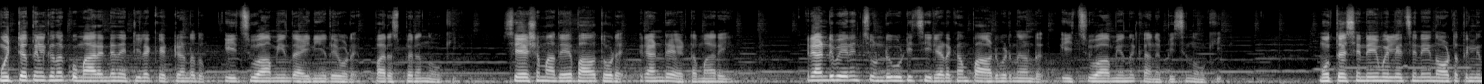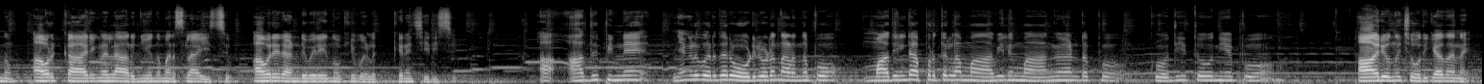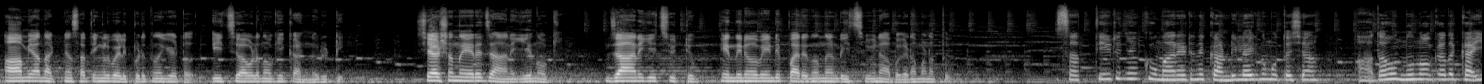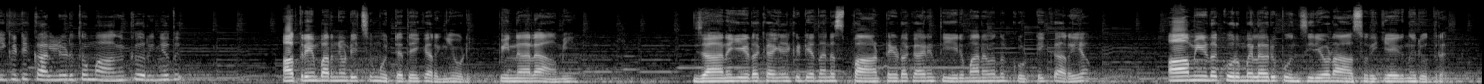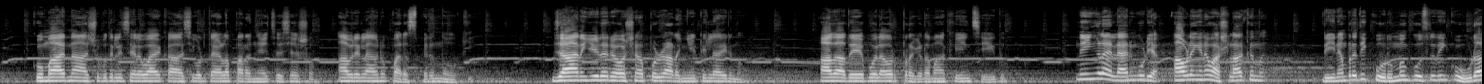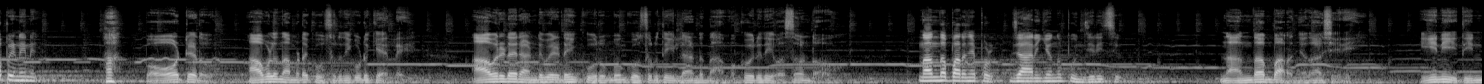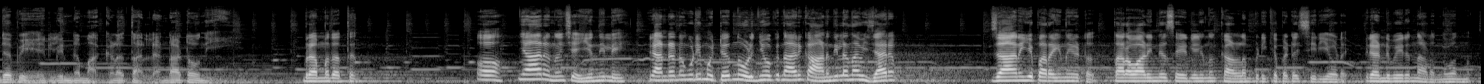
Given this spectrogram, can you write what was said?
മുറ്റത്ത് നിൽക്കുന്ന കുമാരന്റെ നെറ്റിയിലെ കെട്ടേണ്ടതും ഈ സ്വാമിയും ദയനീയതയോടെ പരസ്പരം നോക്കി. ശേഷം അതേ ഭാവത്തോടെ രണ്ട് ഏട്ടന്മാരെയും രണ്ടുപേരും ചുണ്ടുകൂട്ടി ചിരിയടക്കാൻ പാടുപെടുന്ന ഈ ചുവാമിയൊന്ന് കനപ്പിച്ച് നോക്കി. മുത്തശ്ശന്റെയും വല്യച്ഛന്റെയും നോട്ടത്തിൽ നിന്നും അവർ കാര്യങ്ങളെല്ലാം അറിഞ്ഞു എന്ന് മനസ്സിലായിച്ചു. അവരെ രണ്ടുപേരെയും നോക്കി വെളുക്കനെ ചിരിച്ചു. "അ- അത് പിന്നെ ഞങ്ങൾ വെറുതെ റോഡിലൂടെ നടന്നപ്പോൾ മതിലിന്റെ അപ്പുറത്തുള്ള മാവിലും മാങ്ങ കണ്ടപ്പോൾ കൊതി തോന്നിയപ്പോൾ ആരും ഒന്നും ചോദിക്കാതെ തന്നെ ആമി ആ നഗ്ന സത്യങ്ങൾ വെളിപ്പെടുത്തുന്നത് കേട്ട് ഈച്ചു അവളെ നോക്കി കണ്ണുരുട്ടി. ശേഷം നേരെ ജാനകിയെ നോക്കി. ജാനകി ചുറ്റും എന്തിനോ വേണ്ടി പരന്നുകൊണ്ട് ഇച്ചുവിന് അപകടം മണത്തു. സത്യമായിട്ട് ഞാൻ കുമാരേട്ടനെ കണ്ടില്ലായിരുന്നു മുത്തശ്ശ. അതാ ഒന്നും നോക്കാതെ കൈ കിട്ടി കല്ലെടുത്ത് മാങ്ങക്ക് എറിഞ്ഞത് അത്രയും പറഞ്ഞുകൊണ്ട് ഇച്ചു മുറ്റത്തേക്ക് ഇറങ്ങി ഓടി പിന്നാലെ ആമി. ജാനകിയുടെ കയ്യിൽ കിട്ടിയ തന്റെ സ്പാട്ടയുടെ കാര്യം തീരുമാനമെന്ന് കുട്ടിക്കറിയാം. ആമിയുടെ കുറുമ്പെല്ലാം ഒരു പുഞ്ചിരിയോടെ ആസ്വദിക്കുകയായിരുന്നു രുദ്രൻ. കുമാരൻ ആശുപത്രിയിൽ ചെലവായ കാശ് കൊടുത്ത് അയാളെ പറഞ്ഞയച്ച ശേഷം അവരെല്ലാവരും പരസ്പരം നോക്കി. ജാനകിയുടെ രോഷം അപ്പോഴും അടങ്ങിയിട്ടില്ലായിരുന്നു. അത് അതേപോലെ അവർ പ്രകടമാക്കുകയും ചെയ്തു. നിങ്ങളെല്ലാവരും കൂടിയാ അവളിങ്ങനെ വഷളാക്കുന്നു. ദിനം പ്രതി കുറുമ്പും കുസൃതിയും കൂടാ പെണ്ണിന്. പോട്ടേടോ പോട്ടെടോ. അവൾ നമ്മുടെ കുസൃതി കൊടുക്കല്ലേ അവരുടെ രണ്ടുപേരുടെയും കുറുമ്പും കുസൃതി ഇല്ലാണ്ട് നമുക്കൊരു ദിവസം ഉണ്ടോ നന്ദ പറഞ്ഞപ്പോൾ ജാനകി ഒന്ന് പുഞ്ചിരിച്ചു. നന്ദം പറഞ്ഞതാ ശരി. ഇനി ഇതിന്റെ പേരിൽ എന്റെ മക്കളെ തല്ലണ്ടാട്ടോ നീ. ബ്രഹ്മദത്തൻ ഓ ഞാനൊന്നും ചെയ്യുന്നില്ലേ? രണ്ടെണ്ണം കൂടി മുറ്റത്തുനിന്ന് ഒളിഞ്ഞു നോക്കുന്ന ആരും കാണുന്നില്ലെന്നാ വിചാരം. ജാനകി പറയുന്ന കേട്ട് തറവാടിന്റെ സൈഡിൽ നിന്നും കള്ളം പിടിക്കപ്പെട്ട ചിരിയോടെ രണ്ടുപേരും നടന്നു വന്നു.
